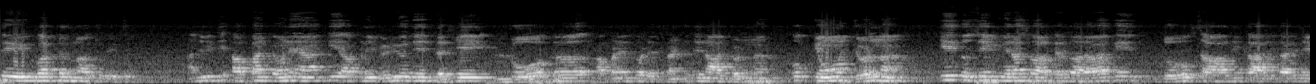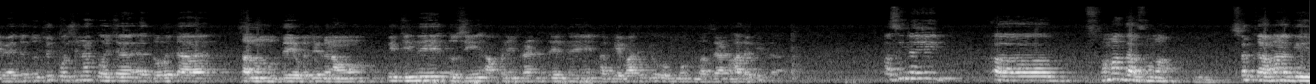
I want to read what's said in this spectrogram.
ਤੇ ਵਰਕਰ ਨਾਲ ਜੁੜੇ ਹੋਏ। ਹਾਂਜੀ ਵੀਰ ਜੀ, ਆਪਾਂ ਚਾਹੁੰਦੇ ਆ ਕਿ ਆਪਣੀ ਵੀਡੀਓ ਦੇ ਜ਼ਰੀਏ ਲੋਕ ਆਪਣੇ ਤੁਹਾਡੇ ਫਰੰਟ ਦੇ ਨਾਲ ਜੁੜਨ। ਉਹ ਕਿਉਂ ਜੁੜਨ? ਇਹ ਤੁਸੀਂ ਮੇਰਾ ਸਵਾਲ ਕਰ ਦੁਆਰਾ ਵਾ ਕਿ 2 ਸਾਲ ਦੀ ਕਾਰਜਕਾਰੀ ਦੇ ਵਿੱਚ ਤੁਸੀਂ ਕੁਛ ਨਾ ਅ, ਦੋ ਚਾਰ ਸਾਨੂੰ ਮੁੱਦੇ ਇਹੋ ਜਿਹੇ ਗਣਾਓ ਕਿ ਜਿਨੇ ਤੁਸੀਂ ਆਪਣੀ ਫਰੰਟ ਦੇ ਨੇ ਅੱਗੇ ਵੱਧ ਕੇ ਉਹ ਮਸਲਿਆਂ ਨੂੰ ਹੱਲ ਕੀਤਾ। ਅਸੀਂ ਨਾ ਇਹ ਸਮਾਂ ਦਰ ਸਮਾਂ ਸਰਕਾਰਾਂ ਅੱਗੇ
